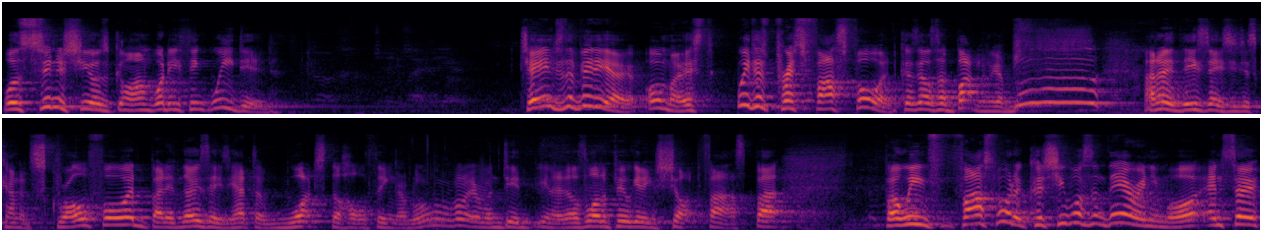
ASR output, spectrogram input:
Well, as soon as she was gone, what do you think we did? Change the video, almost. We just pressed fast forward because there was a button. We go, I know these days you just kind of scroll forward, but in those days you had to watch the whole thing. Everyone did, you know, there was a lot of people getting shot fast. But, but we fast forwarded because she wasn't there anymore. And so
